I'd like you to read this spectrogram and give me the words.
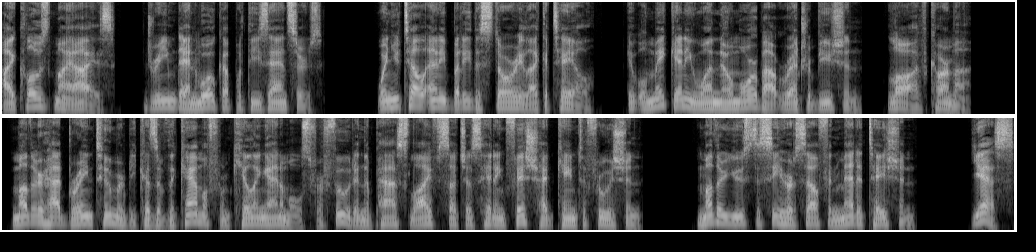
I closed my eyes, dreamed, and woke up with these answers. When you tell anybody the story like a tale, it will make anyone know more about retribution, law of karma. Mother had brain tumor because of the karma from killing animals for food in the past life such as hitting fish had came to fruition. Mother used to see herself in meditation. Yes,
